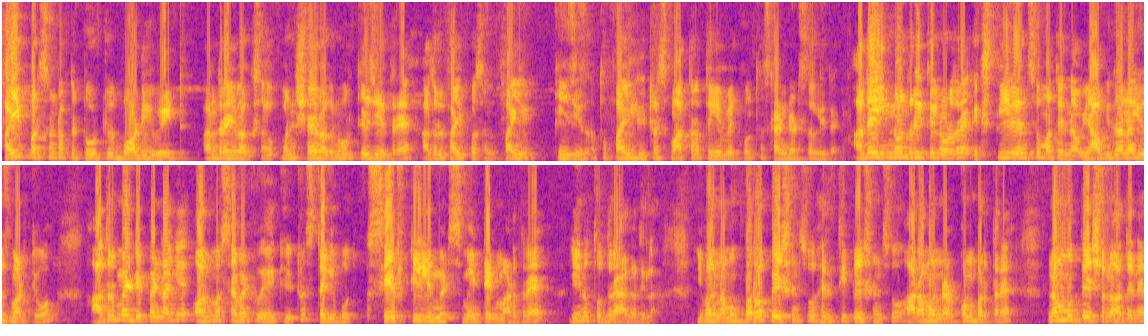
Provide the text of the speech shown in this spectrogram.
five percent of the total body weight ಅಂದರೆ ಇವಾಗ ಮನುಷ್ಯ ಇವಾಗ ನೂರು ಕೆ ಜಿ ಇದ್ರೆ ಅದರಲ್ಲಿ five percent five K Gs ಅಥವಾ ಫೈವ್ ಲೀಟರ್ಸ್ ಮಾತ್ರ ತೆಗಿಬೇಕು ಅಂತ ಸ್ಟ್ಯಾಂಡರ್ಡ್ಸ್ ಅಲ್ಲಿ ಇದೆ. ಅದೇ ಇನ್ನೊಂದು ರೀತಿಯಲ್ಲಿ ನೋಡಿದ್ರೆ ಎಕ್ಸ್ಪೀರಿಯನ್ಸು ಮತ್ತೆ ನಾವು ಯಾವ ವಿಧಾನ ಯೂಸ್ ಮಾಡ್ತೀವೋ ಅದ್ರ ಮೇಲೆ ಡಿಪೆಂಡ್ ಆಗಿ almost seven to eight litres ತೆಗಿಬೋದು. ಸೇಫ್ಟಿ ಲಿಮಿಟ್ಸ್ ಮೇಂಟೈನ್ ಮಾಡಿದ್ರೆ ಏನು ತೊಂದರೆ ಆಗೋದಿಲ್ಲ. ಇವಾಗ ನಮಗೆ ಬರೋ ಪೇಷಂಟ್ಸು ಹೆಲ್ತಿ ಪೇಷಂಟ್ಸು ಆರಾಮಾಗಿ ನಡ್ಕೊಂಡು ಬರ್ತಾರೆ. ನಮ್ಮ ಉದ್ದೇಶನೂ ಅದೇನೆ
